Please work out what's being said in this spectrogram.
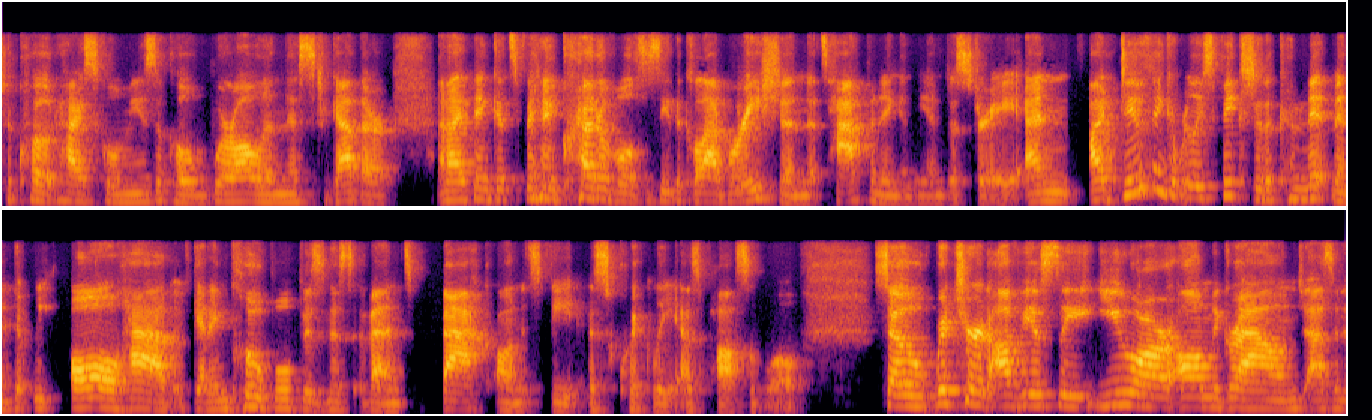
to quote High School Musical, we're all in this together. And I think it's been incredible to see the collaboration that's happening in the industry. And I do think it really speaks to the commitment that we all have of getting global business events back on its feet as quickly as possible. So Richard, obviously you are on the ground as an,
